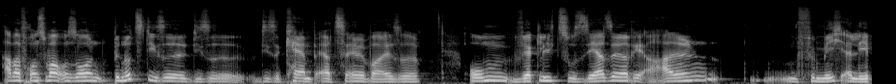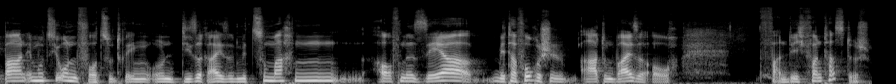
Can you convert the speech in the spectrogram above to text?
Aber François Ozon benutzt diese, diese, diese Camp-Erzählweise, um wirklich zu sehr, sehr realen für mich erlebbaren Emotionen vorzudringen und diese Reise mitzumachen auf eine sehr metaphorische Art und Weise auch. Fand ich fantastisch.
